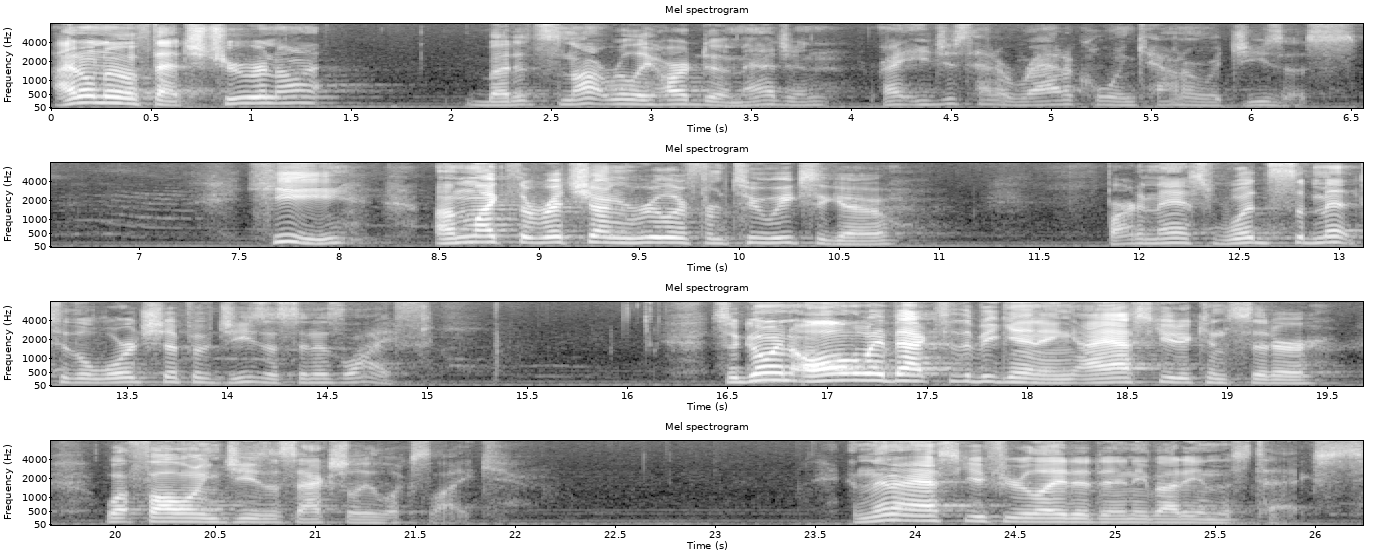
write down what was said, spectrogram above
I don't know if that's true or not, but it's not really hard to imagine, right? He just had a radical encounter with Jesus. He, unlike the rich young ruler from two weeks ago, Bartimaeus would submit to the lordship of Jesus in his life. So, going all the way back to the beginning, I ask you to consider what following Jesus actually looks like. And then I ask you if you're related to anybody in this text.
